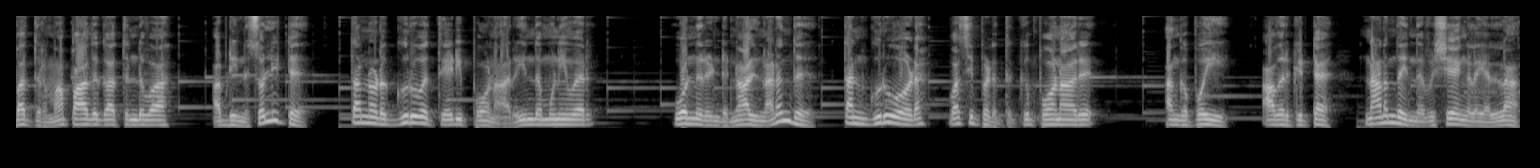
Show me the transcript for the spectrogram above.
பத்திரமா பாதுகாத்துண்டு வா அப்படின்னு சொல்லிட்டு தன்னோட குருவை தேடி போனார் இந்த முனிவர். ஒன்று ரெண்டு நாள் நடந்து தன் குருவோட வசிப்பிடத்துக்கு போனாரு. அங்க போய் அவர்கிட்ட நடந்த இந்த விஷயங்களை எல்லாம்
